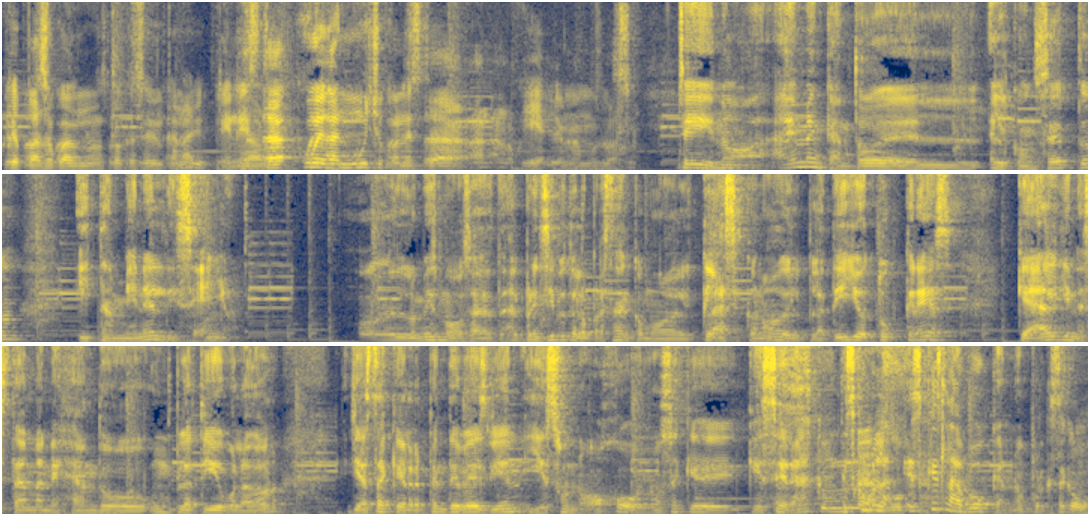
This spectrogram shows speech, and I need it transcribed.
¿Qué pasa cuando nos toca ser el canario? En esta juegan mucho con esta analogía, llamémoslo así. Sí, no, a mí me encantó el, el concepto y también el diseño. Lo mismo, o sea, al principio te lo presentan como el clásico, ¿no? Del platillo. Tú crees que alguien está manejando un platillo volador y hasta que de repente ves bien y es un ojo o no sé qué, qué será. Es como es, una como la- es que es la boca, ¿no? Porque está como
